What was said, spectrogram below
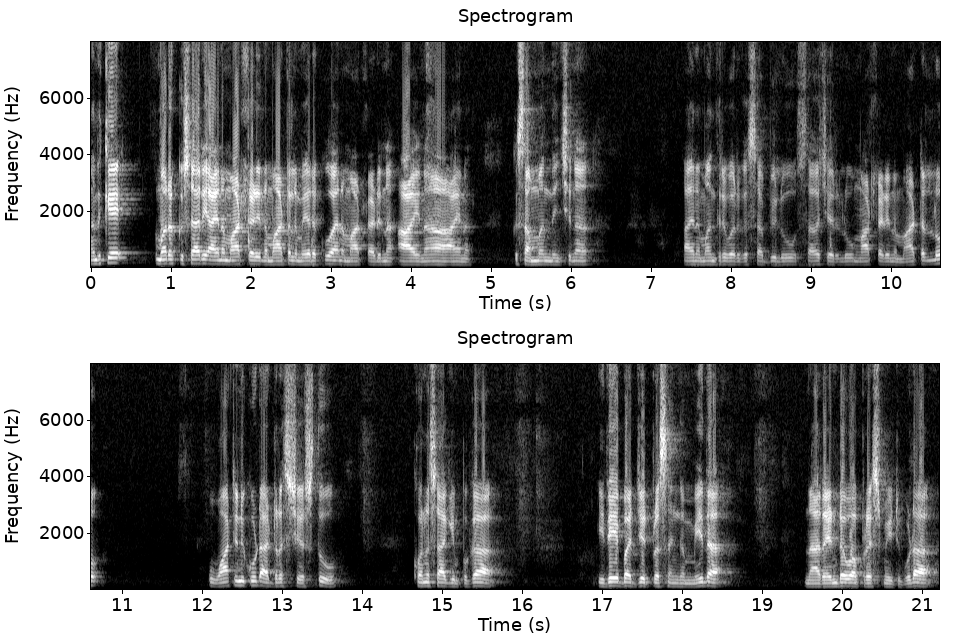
అందుకే మరొకసారి ఆయన మాట్లాడిన మాటల మేరకు ఆయన మాట్లాడిన ఆయన ఆయనకు సంబంధించిన ఆయన మంత్రివర్గ సభ్యులు సహచరులు మాట్లాడిన మాటల్లో వాటిని కూడా అడ్రస్ చేస్తూ కొనసాగింపుగా ఇదే బడ్జెట్ ప్రసంగం మీద నా రెండవ ప్రెస్ మీట్ కూడా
